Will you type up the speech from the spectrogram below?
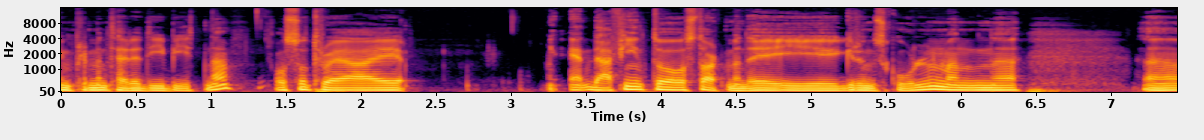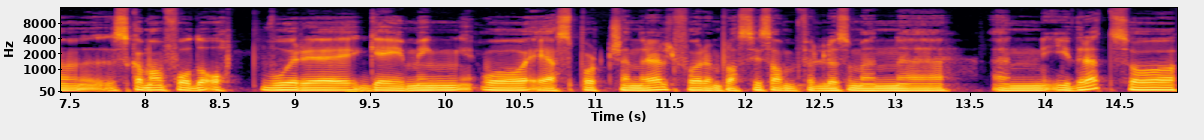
implementere de bitene. Og så tror jeg det er fint å starte med det i grunnskolen, men eh, Eh, skal man få det opp hvor eh, gaming og e-sport generelt får en plass i samfunnet som en, eh, en, idrett, så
